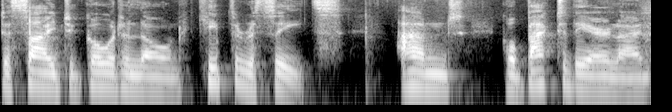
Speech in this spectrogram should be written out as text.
decide to go it alone, keep the receipts, and go back to the airline.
